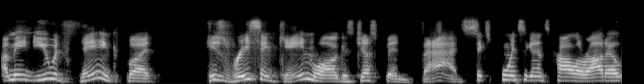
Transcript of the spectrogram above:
I mean, you would think, but his recent game log has just been bad. Six points against Colorado,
